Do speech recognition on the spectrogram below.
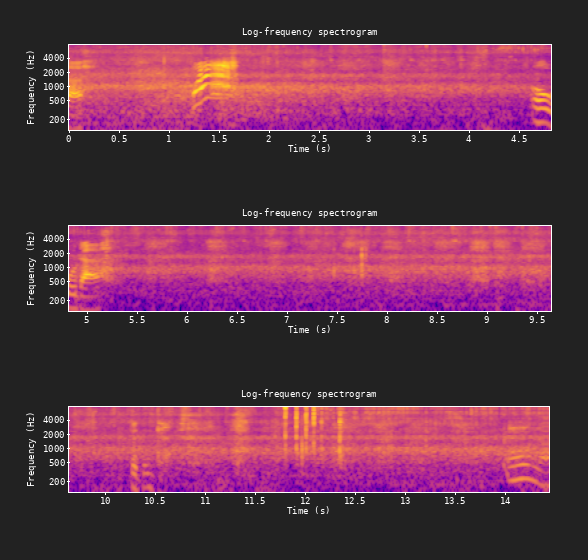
Run low là. Quá. Oh đã. Tôi tính kẹt. Ê no.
